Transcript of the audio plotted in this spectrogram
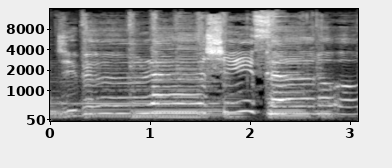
自分らしさの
